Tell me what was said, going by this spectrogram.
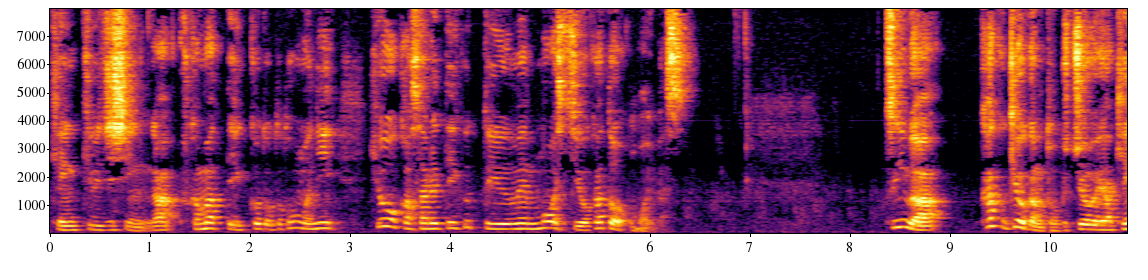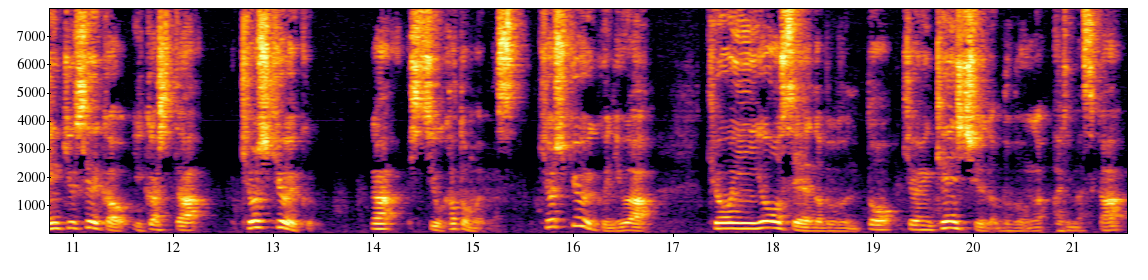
研究自身が深まっていくこととともに評価されていくという面も必要かと思います。次は各教科の特徴や研究成果を生かした教師教育が必要かと思います。教師教育には教員養成の部分と教員研修の部分がありますが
